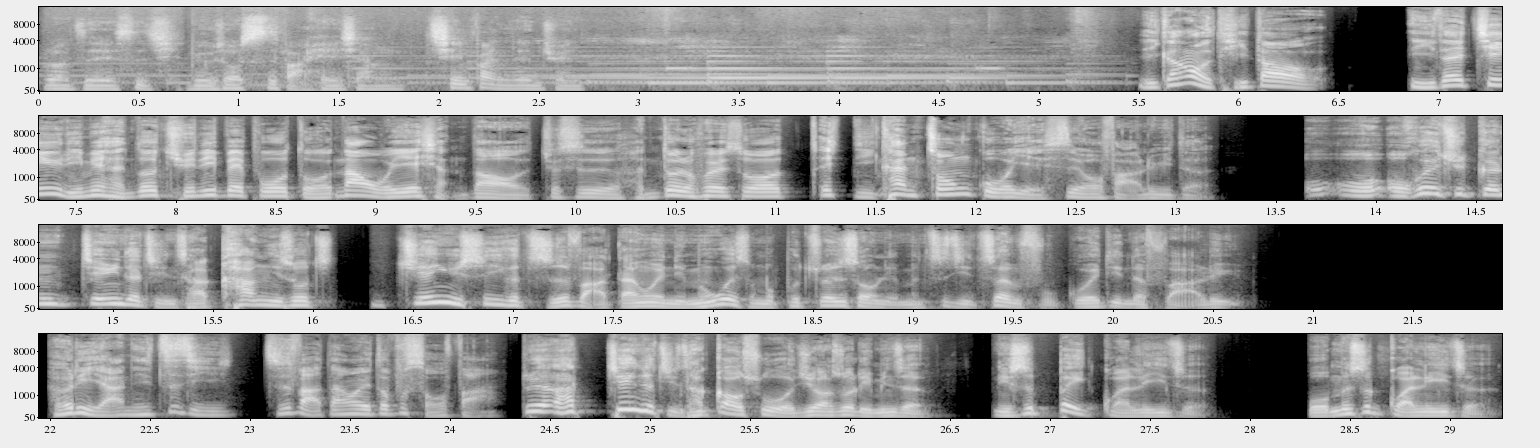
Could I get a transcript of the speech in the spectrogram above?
不知道这些事情，比如说司法黑箱、侵犯人权。你刚刚有提到你在监狱里面很多权利被剥夺，那我也想到，就是很多人会说，哎，你看中国也是有法律的。我我我会去跟监狱的警察抗议说，监狱是一个执法单位，你们为什么不遵守你们自己政府规定的法律？合理啊，你自己执法单位都不守法。对啊，他监狱的警察告诉我就要说，李明哲，你是被管理者，我们是管理者，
